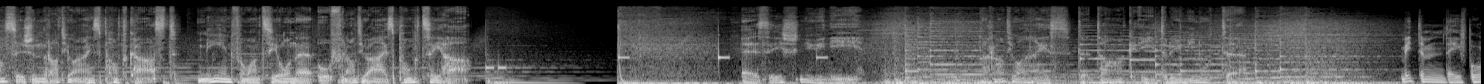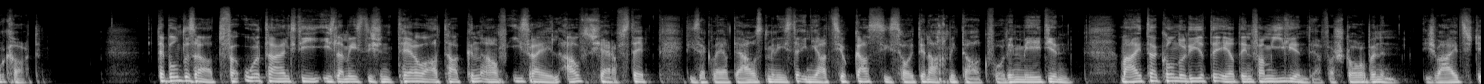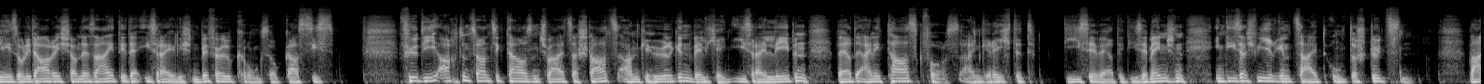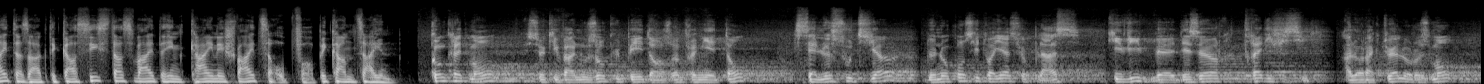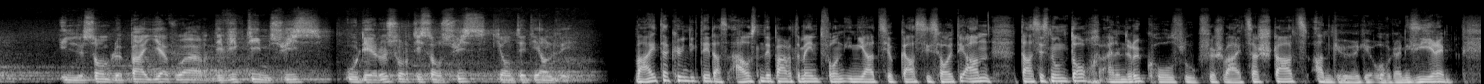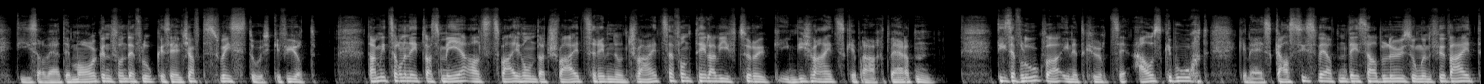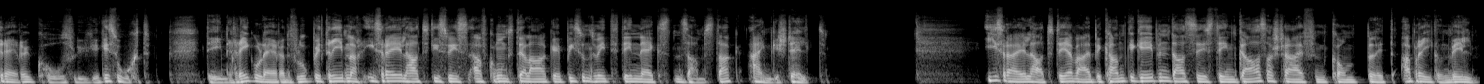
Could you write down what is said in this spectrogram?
Das ist ein Radio 1 Podcast. Mehr Informationen auf radio1.ch. Es ist 9 Uhr. Radio 1, der Tag in 3 Minuten. Mit dem Dave Burkhardt. Der Bundesrat verurteilt die islamistischen Terrorattacken auf Israel aufs Schärfste. Dies erklärte Außenminister Ignazio Cassis heute Nachmittag vor den Medien. Weiter kondolierte er den Familien der Verstorbenen. Die Schweiz stehe solidarisch an der Seite der israelischen Bevölkerung, so Cassis. Für die 28.000 Schweizer Staatsangehörigen, welche in Israel leben, werde eine Taskforce eingerichtet. Diese werde diese Menschen in dieser schwierigen Zeit unterstützen. Weiter sagte Cassis, dass weiterhin keine Schweizer Opfer bekannt seien. Concrètement, ce qui va nous occuper dans un c'est le soutien de nos concitoyens sur place qui vivent des heures très difficiles. À l'heure actuelle, heureusement, il ne semble pas y avoir des victimes suisses ou des ressortissants suisses qui ont été enlevés. Weiter kündigte das Außendepartement von Ignazio Cassis heute an, dass es nun doch einen Rückholflug für Schweizer Staatsangehörige organisiere. Dieser werde morgen von der Fluggesellschaft Swiss durchgeführt. Damit sollen etwas mehr als 200 Schweizerinnen und Schweizer von Tel Aviv zurück in die Schweiz gebracht werden. Dieser Flug war in der Kürze ausgebucht. Gemäß Gassis werden deshalb Lösungen für weitere Rückholflüge gesucht. Den regulären Flugbetrieb nach Israel hat die Swiss aufgrund der Lage bis und mit den nächsten Samstag eingestellt. Israel hat derweil bekannt gegeben, dass es den Gazastreifen komplett abriegeln will.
